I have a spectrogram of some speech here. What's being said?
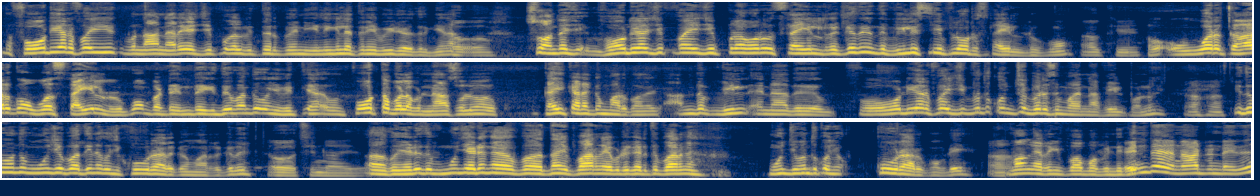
இந்த ஃபோர் இயர் ஃபைவ் இப்போ நான் நிறைய ஜிப்புகள் வித்திருப்பேன். நீங்க- நீங்களே எத்தனை வீடியோ எடுத்திருக்கீங்க. ஸோ அந்த ஃபோர் இயர் ஜிப் ஃபைவ் ஜிப்பில் ஒரு ஸ்டைல் இருக்குது. இந்த விலிஸ் ஜிப்பில் ஒரு ஸ்டைல் இருக்கும். ஓகே ஒவ்வொரு காருக்கும் ஒவ்வொரு ஸ்டைல் இருக்கும். பட் இந்த இது வந்து கொஞ்சம் வித்தியா போர்ட்டபிள் அப்படி நான் சொல்லுவேன். கை கடக்கமா இருக்கும். அந்த- வீல் என்ன அது ஃபோர் இயர் ஃபைவ் ஜிப் வந்து கொஞ்சம் பெருசு மாதிரி நான் ஃபீல் பண்ணுவேன். இது வந்து மூஞ்சி பார்த்தீங்கன்னா கொஞ்சம் கூரா இருக்கிற மாதிரி இருக்குது. ஓ சின்ன கொஞ்சம் எடுத்து மூஞ்சி எடுங்க தான் பாருங்க எப்படி எடுத்து பாருங்க. மூஞ்சி வந்து கொஞ்சம் கூரா இருக்கும் அப்படி. வாங்க இறங்கி பார்ப்போம் எந்த நாட்டுண்ட இது?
